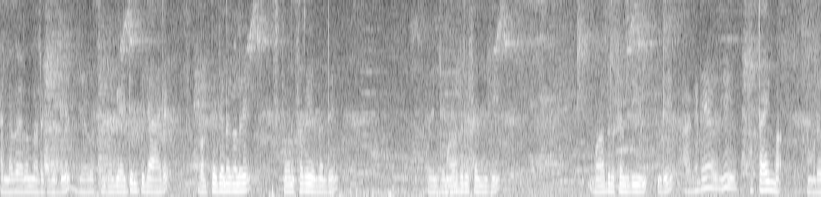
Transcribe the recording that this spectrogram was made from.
അന്നദാനം നടക്കുന്നുണ്ട്. ദേവസ്വം വകയായിട്ടും പിന്നെ ആര് ഭക്തജനങ്ങൾ സ്പോൺസർ ചെയ്യുന്നുണ്ട്. അതിന്റെ മാതൃസമിതി. മാതൃസമിതി അങ്ങനെ ഒരു കൂട്ടായ്മ നമ്മുടെ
